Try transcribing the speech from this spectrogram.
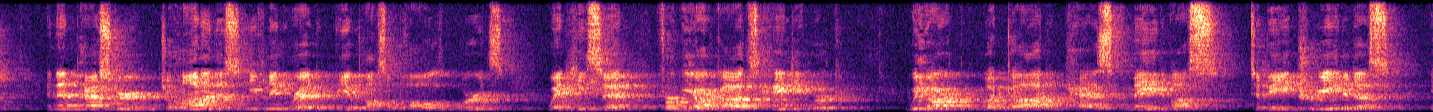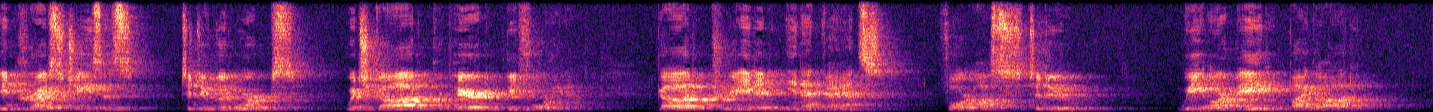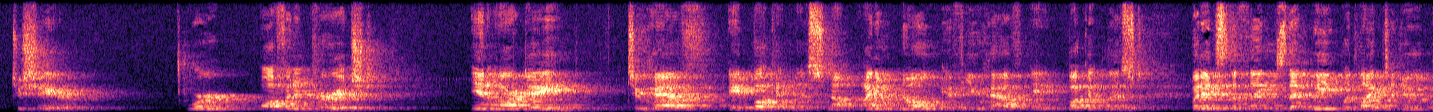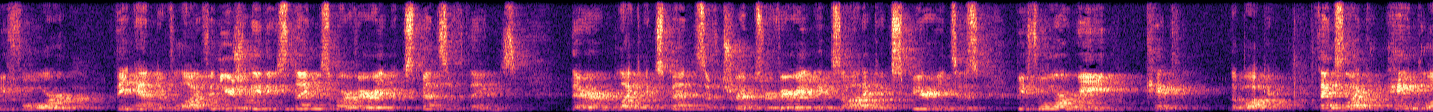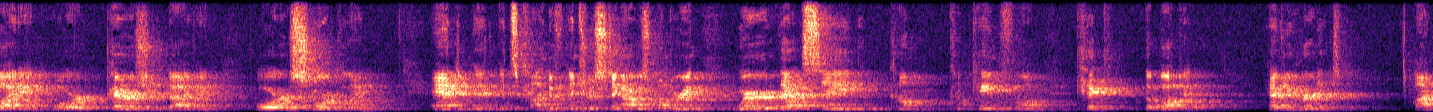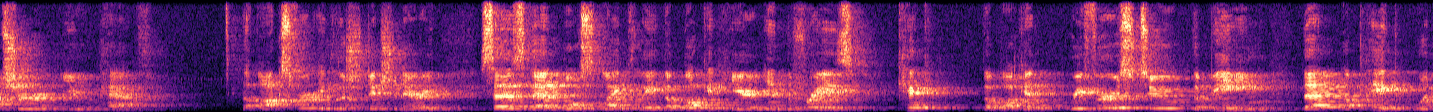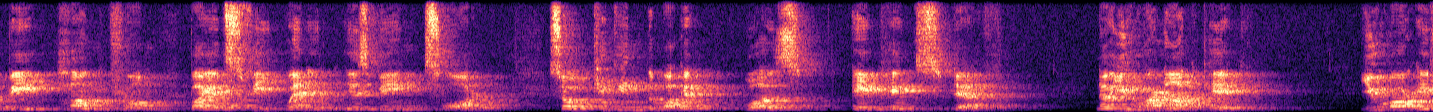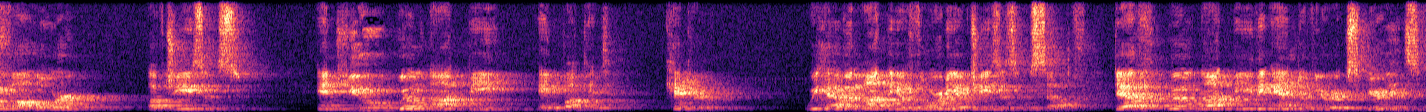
And then Pastor JoHanna this evening read the Apostle Paul's words when he said, For we are God's handiwork. We are what God has made us to be, created us in Christ Jesus to do good works, which God prepared beforehand. God created in advance for us to do. We are made by God to share. We're often encouraged in our day to have a bucket list. Now, I don't know if you have a bucket list, but it's the things that we would like to do before the end of life. And usually these things are very expensive things. They're like expensive trips or very exotic experiences before we kick the bucket. Things like hang gliding or parachute diving or snorkeling. And it, it's kind of interesting. I was wondering where that saying come, come, came from kick the bucket. Have you heard it? I'm sure you have. The Oxford English Dictionary says that most likely the bucket here in the phrase kick the bucket refers to the beam that a pig would be hung from by its feet when it is being slaughtered. So kicking the bucket was a pig's death. Now you are not a pig. You are a follower of Jesus, and you will not be a bucket kicker. We have it on the authority of Jesus himself. Death will not be the end of your experience,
